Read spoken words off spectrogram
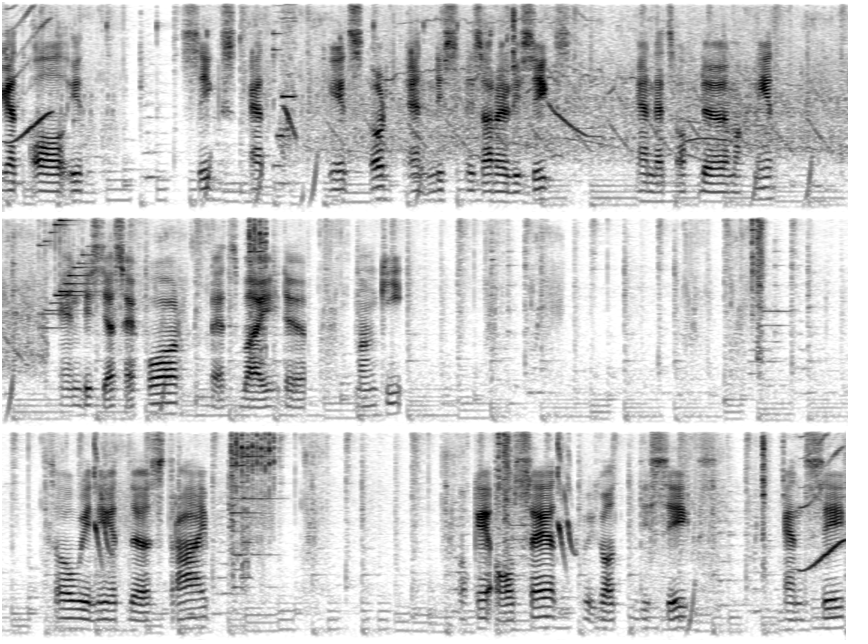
get all it six at its earth and this is already six. And that's of the magnet. And this just have four. Let's buy the monkey so we need the stripe. Okay all set. We got this six and six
